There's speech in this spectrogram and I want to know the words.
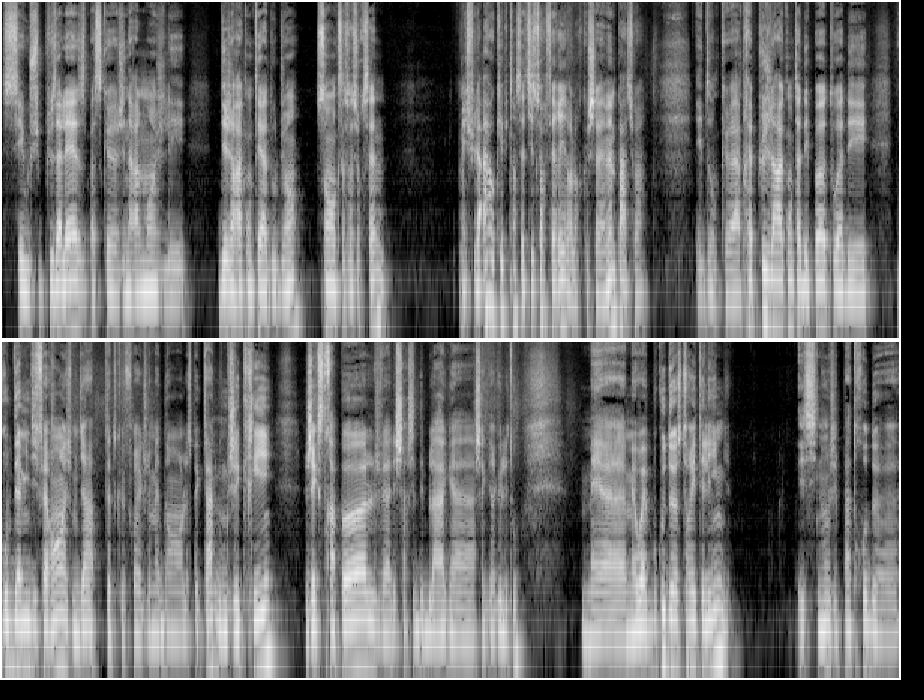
C'est où je suis plus à l'aise parce que généralement, je l'ai déjà raconté à d'autres gens sans que ça soit sur scène. Et je suis là, ah ok, putain, cette histoire fait rire alors que je savais même pas, tu vois. Et donc, euh, après, plus je la raconte à des potes ou à des groupes d'amis différents, et je me dis, ah, peut-être qu'il faudrait que je le mette dans le spectacle. Donc, j'écris, j'extrapole, je vais aller chercher des blagues à chaque virgule et tout. Mais, euh, mais ouais, beaucoup de storytelling. Et sinon, j'ai pas trop de.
